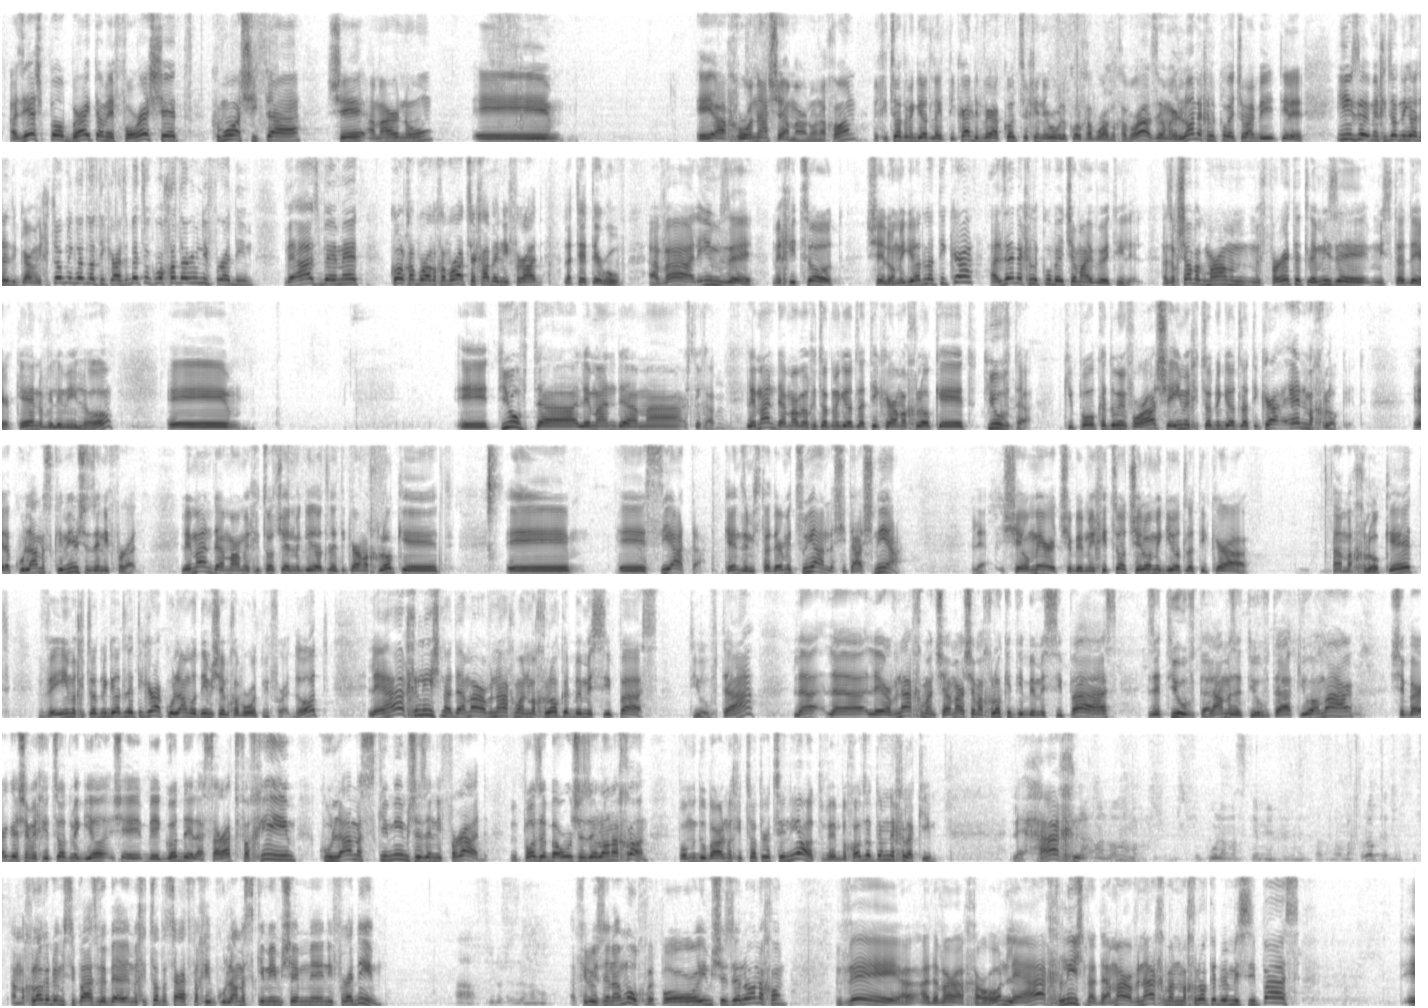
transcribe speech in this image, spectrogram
אז יש פה ברייתא מפורשת כמו השיטה שאמרנו אה, האחרונה שאמרנו, נכון? מחיצות המגיעות לתקרה, דברי הכל צריכים עירוב לכל חבורה וחבורה, זה אומר לא נחלקו בית שמאי בית הלל. אם זה מחיצות מגיעות לתקרה, מחיצות מגיעות לתקרה זה בעצם כמו חדרים נפרדים, ואז באמת כל חבורה וחבורה צריכה בנפרד לתת עירוב. אבל אם זה מחיצות שלא מגיעות לתקרה, על זה נחלקו בית שמאי ובית הלל. אז עכשיו הגמרא מפרטת למי זה מסתדר, כן? ולמי לא. אה, אה, למאן דאמר, סליחה, למאן דאמר במחיצות מגיעות לתקרה מחלוקת טיובתא, כי פה כתוב מפורש שאם מחיצות מגיעות לתקרה אין מחלוקת, אלא כולם מסכימים שזה נפרד. למאן דאמר מחיצות שאין מגיעות לתקרה מחלוקת אה, אה, כן זה מסתדר מצוין לשיטה השנייה, שאומרת שבמחיצות שלא מגיעות לתקרה המחלוקת ואם מחיצות מגיעות לתקרה, כולם מודים שהן חברות נפרדות. להחלישנא דאמר רב נחמן מחלוקת במסיפס טיובתא, לרב נחמן שאמר שהמחלוקת היא במסיפס זה טיובתא. למה זה טיובתא? כי הוא אמר שברגע שמחיצות מגיעות בגודל עשרה טפחים, כולם מסכימים שזה נפרד, ופה זה ברור שזה לא נכון. פה מדובר על מחיצות רציניות, ובכל זאת הם נחלקים. להח... לא שכולם מסכימים המחלוקת במסיפס ובמחיצות עשרה טפחים כולם מסכימים שהם אה, נפרדים. אה, אפילו שזה נמוך. אפילו שזה נמוך, ופה רואים שזה לא נכון. והדבר האחרון, לאח לישנא דאמר רב נחמן מחלוקת במסיפס, אה,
